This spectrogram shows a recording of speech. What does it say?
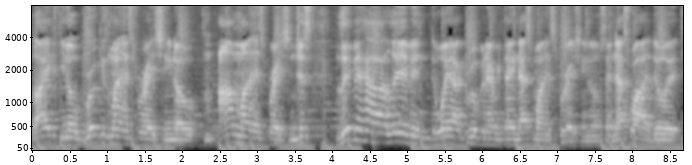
Life. You know, Brooke is my inspiration. You know, I'm my inspiration. Just living how I live and the way I grew up and everything. That's my inspiration. You know what I'm saying? That's why I do it.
